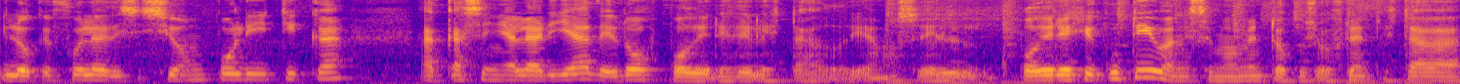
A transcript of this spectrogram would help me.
y lo que fue la decisión política acá señalaría de dos poderes del Estado, digamos, el poder ejecutivo, en ese momento cuyo frente estaba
